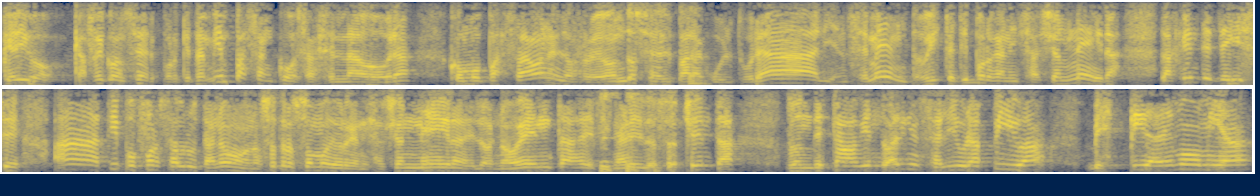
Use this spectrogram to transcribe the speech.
que digo, café con ser, porque también pasan cosas en la obra, como pasaban en los redondos en el paracultural y en cemento, ¿viste? Tipo organización negra. La gente te dice, ah, tipo Fuerza Bruta. No, nosotros somos de organización negra de los 90, de finales de los 80, donde estaba viendo a alguien, salía una piba vestida de momia,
